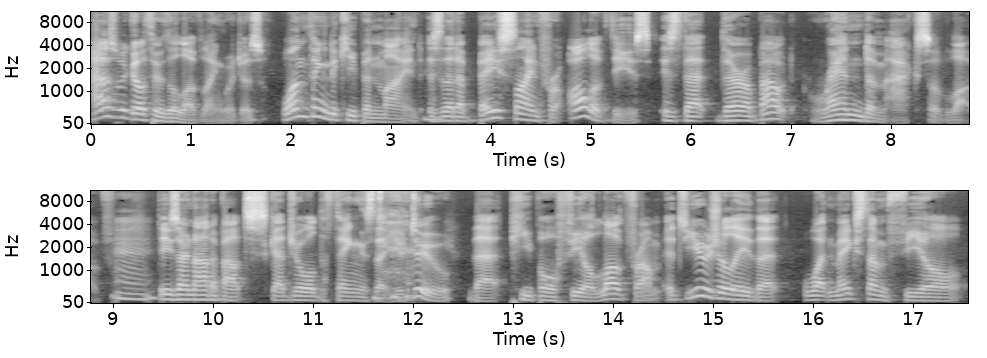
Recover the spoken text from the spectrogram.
As we go through the love languages, one thing to keep in mind is that a baseline for all of these is that they're about random acts of love. Mm. These are not about scheduled things that you do that people feel love from. It's usually that what makes them feel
